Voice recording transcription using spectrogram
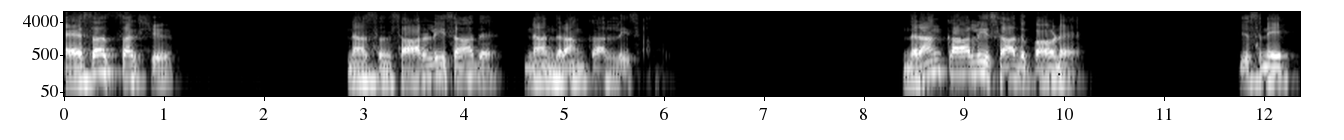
ਐਸਾ ਸ਼ਖਸ ਨਾ ਸੰਸਾਰ ਲਈ ਸਾਧ ਹੈ, ਨਾ ਨਿਰੰਕਾਰ ਲਈ ਸਾਧ। ਨਿਰੰਕਾਰ ਲਈ ਸਾਧ ਕੌਣ ਹੈ? ਜਿਸ ਨੇ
